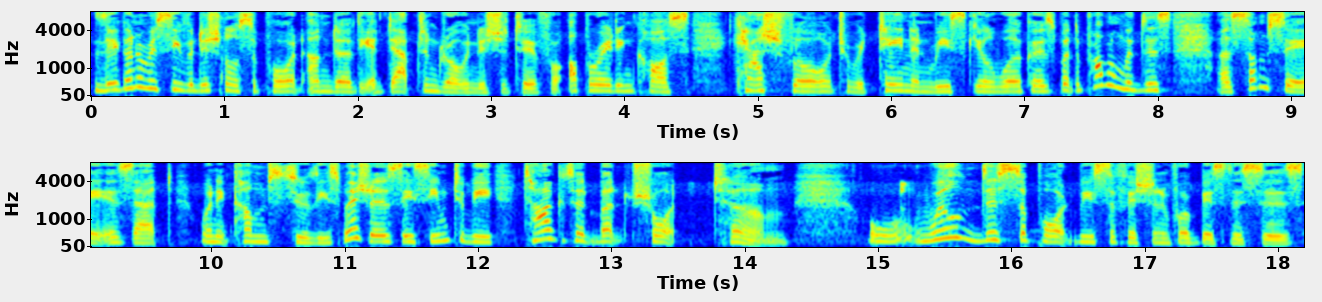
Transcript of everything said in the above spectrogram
they're going to receive additional support under the Adapt and Grow initiative for operating costs, cash flow to retain and reskill workers. But the problem with this, uh, some say, is that when it comes to these measures, they seem to be targeted but short term. Will this support be sufficient for businesses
